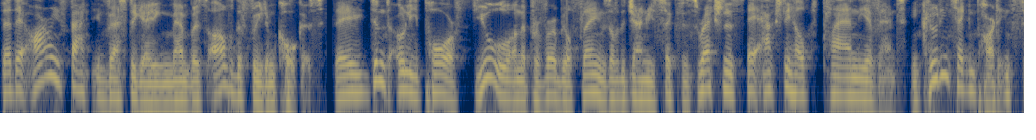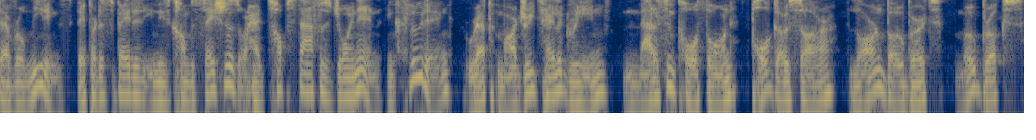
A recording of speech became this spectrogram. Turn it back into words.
that they are in fact investigating members of the Freedom Caucus. They didn't only pour fuel on the proverbial flames of the January 6th insurrectionists, they actually helped plan the event, including taking part in several meetings. They participated in these conversations or had top staffers join in, including Rep. Marjorie Taylor Greene, Madison Cawthorn, Paul Gosar, Lauren Boebert, Mo Brooks,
